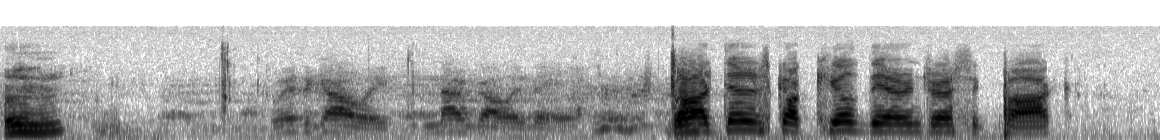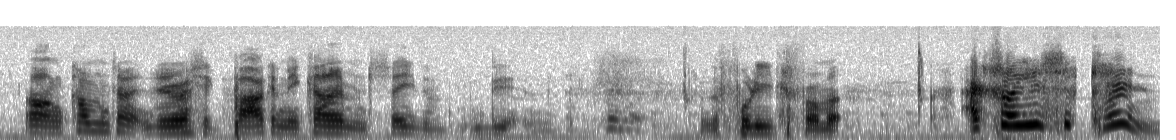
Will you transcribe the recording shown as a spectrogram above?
mm -hmm goalie? No goalie there. Oh, Dennis got killed there in Jurassic Park. Oh, I'm commentating Jurassic Park and you can't even see the, the the footage from it. Actually, yes, you can.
